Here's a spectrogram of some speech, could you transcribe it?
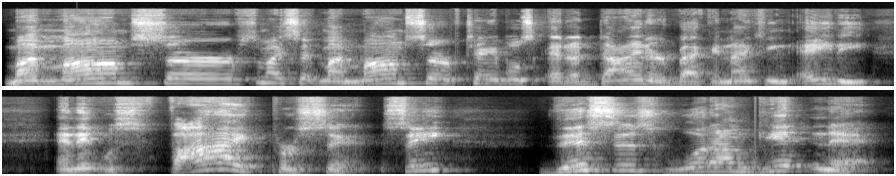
My mom served, somebody said my mom served tables at a diner back in 1980 and it was 5%. See, this is what I'm getting at.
